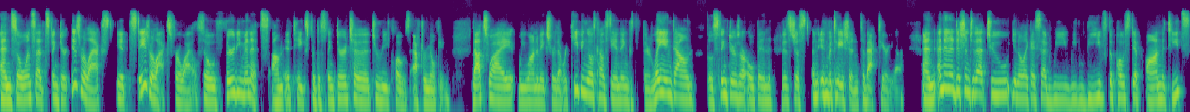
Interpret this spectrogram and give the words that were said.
And so once that sphincter is relaxed, it stays relaxed for a while. So 30 minutes um, it takes for the sphincter to, to reclose after milking. That's why we want to make sure that we're keeping those cows standing because they're laying down, those sphincters are open. It is just an invitation to bacteria. And, and in addition to that, too, you know, like I said, we we leave the post dip on the teats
